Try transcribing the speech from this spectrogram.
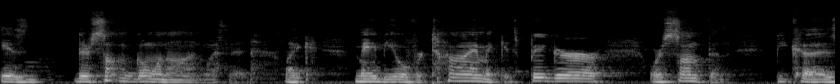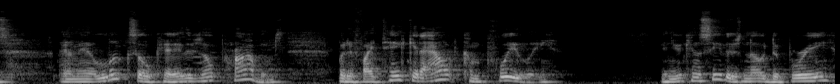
is there's something going on with it. Like maybe over time it gets bigger or something because, I mean, it looks okay, there's no problems. But if I take it out completely, and you can see there's no debris,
